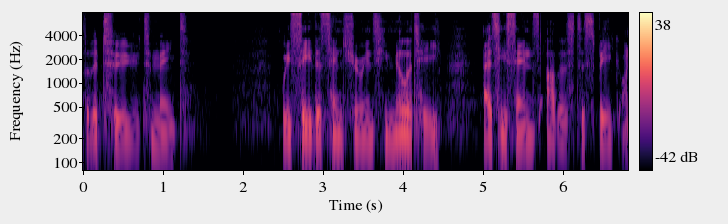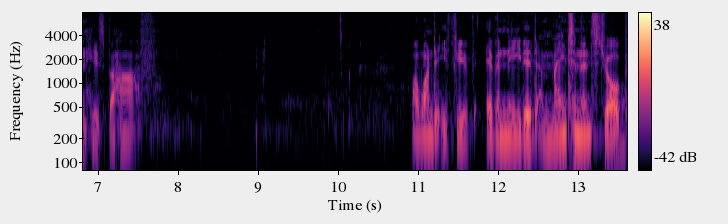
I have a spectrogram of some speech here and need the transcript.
for the two to meet. We see the centurion's humility as he sends others to speak on his behalf. I wonder if you've ever needed a maintenance job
